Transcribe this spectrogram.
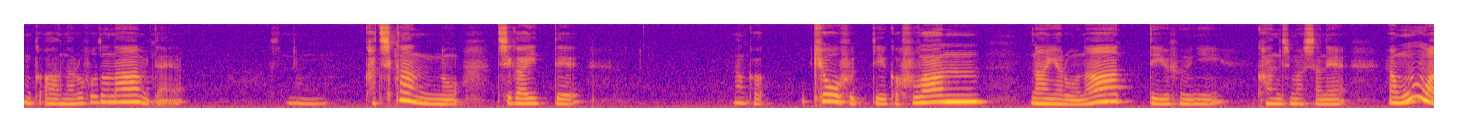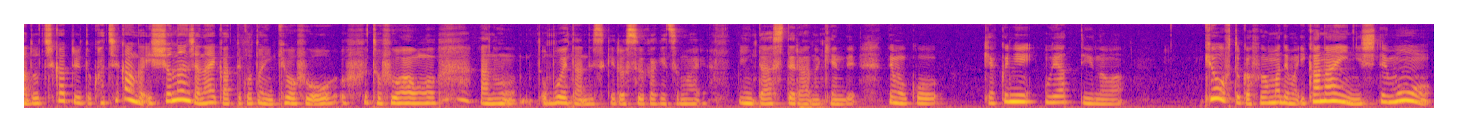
なんかああなるほどなみたいな、価値観の違いってなんか恐怖っていうか不安なんやろうなっていうふうに感じましたね。モモはどっちかというと価値観が一緒なんじゃないかってことに恐怖をと不安をあの覚えたんですけど数ヶ月前インターステラーの件ででもこう逆に親っていうのは恐怖とか不安までもいかないにしても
